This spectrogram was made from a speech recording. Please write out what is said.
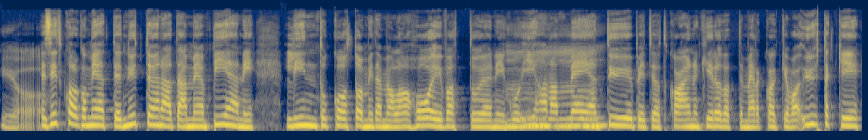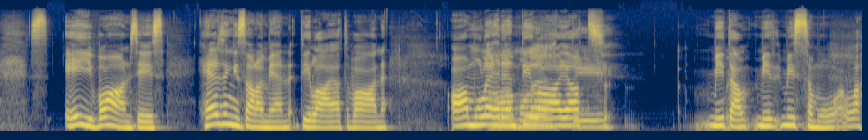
Joo. Ja sitten kun alkoi miettiä, että nyt on enää tämä meidän pieni lintukoto, mitä me ollaan hoivattu ja niinku mm. ihanat meidän tyypit, jotka aina kirjoitatte meille kaikkea, vaan yhtäkkiä ei vaan siis Helsingin Sanomien tilaajat, vaan Aamulehden Aamulehti. tilaajat, mitä, mi, missä muualla?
